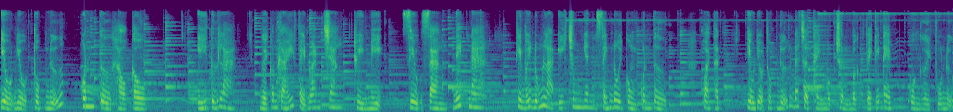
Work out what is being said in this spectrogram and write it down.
Yểu điệu thục nữ, quân từ hào cầu. Ý tứ là người con gái phải đoan trang, thùy mị, dịu dàng, nết na thì mới đúng là ý trung nhân sánh đôi cùng quân tử. Quả thật, yểu điệu thục nữ đã trở thành một chuẩn mực về cái đẹp của người phụ nữ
